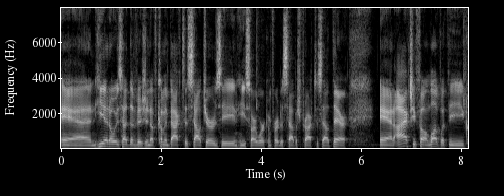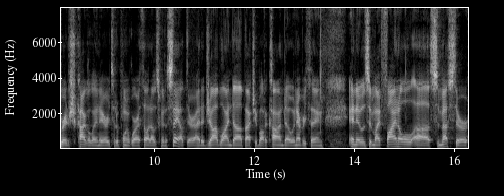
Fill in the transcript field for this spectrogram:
and he had always had the vision of coming back to South Jersey, and he started working for an established practice out there. And I actually fell in love with the greater Chicagoland area to the point where I thought I was going to stay out there. I had a job lined up, I actually bought a condo and everything. And it was in my final uh, semester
